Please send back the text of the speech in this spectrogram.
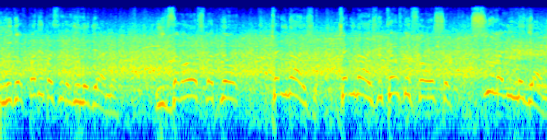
Ils ne doivent pas dépasser la ligne médiane. Ils avancent maintenant. Quelle image Quelle image Le 15 de France sur la ligne médiane.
